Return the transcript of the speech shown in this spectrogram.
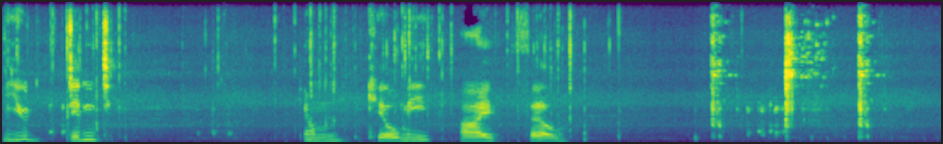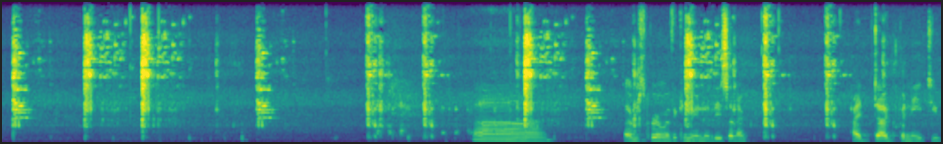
You didn't um kill me. I fell. Uh, I'm screwing with the community center. I dug beneath you.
